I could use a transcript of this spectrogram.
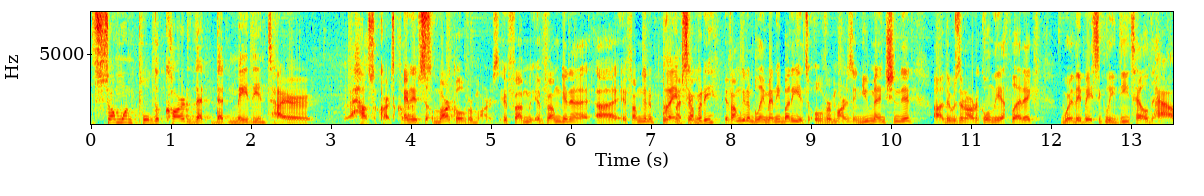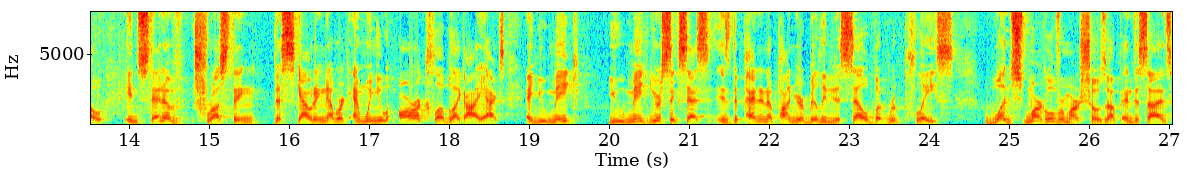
someone pulled the card that that made the entire House of Cards collapse. And it's Mark Overmars. If I'm if I'm gonna uh, if I'm gonna point Blame my finger- somebody? if I'm gonna blame anybody, it's Overmars. And you mentioned it. Uh, there was an article in the Athletic where they basically detailed how instead of trusting the scouting network, and when you are a club like Ajax and you make you make your success is dependent upon your ability to sell but replace. Once Mark Overmars shows up and decides,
